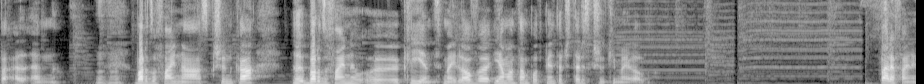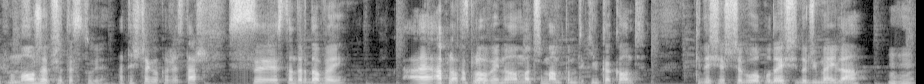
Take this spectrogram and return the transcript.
PLN. Mhm. Bardzo fajna skrzynka, e, bardzo fajny e, klient mailowy. Ja mam tam podpięte cztery skrzynki mailowe. Parę fajnych funkcji. Może przetestuję. A ty z czego korzystasz? Z y, standardowej, E, Apple'owskiej. Apple'owej. No, znaczy mam tam te kilka kont. Kiedyś jeszcze było podejście do Gmaila, Mhm,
